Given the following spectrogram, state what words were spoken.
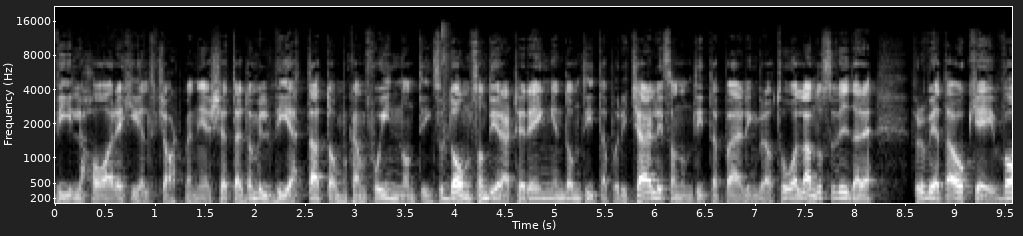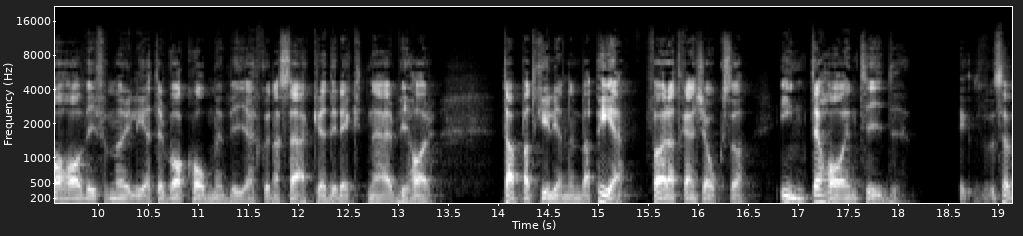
vill ha det helt klart med en ersättare. De vill veta att de kan få in någonting. Så de sonderar terrängen, de tittar på Richarlison, de tittar på Erling Braut Haaland och så vidare. För att veta, okej, vad har vi för möjligheter? Vad kommer vi att kunna säkra direkt när vi har tappat Kylian Mbappé? För att kanske också inte ha en tid så,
